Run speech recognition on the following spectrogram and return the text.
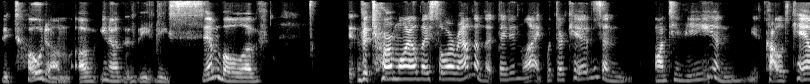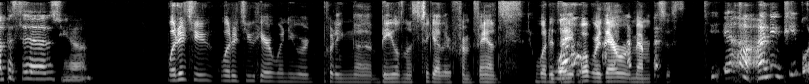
the totem of, you know, the, the, the symbol of the turmoil they saw around them that they didn't like with their kids and on TV and college campuses, you know. What did you What did you hear when you were putting uh, Beatles together from fans? What did well, they What were their remembrances? Yeah, I mean, people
